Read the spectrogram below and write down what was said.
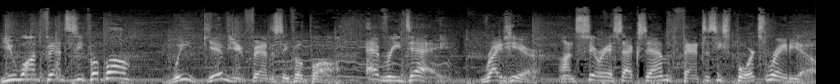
You want fantasy football? We give you fantasy football every day, right here on SiriusXM Fantasy Sports Radio.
